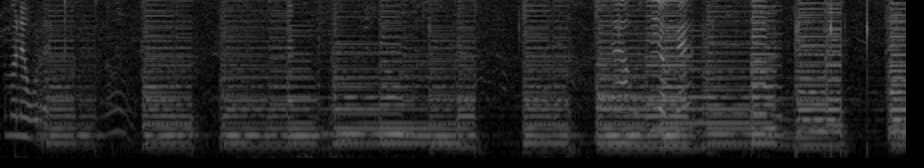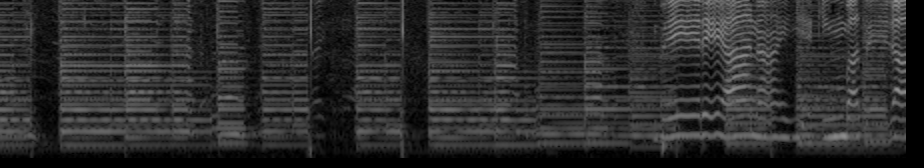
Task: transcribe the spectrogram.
Eman egurre. Bere anaiekin batera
